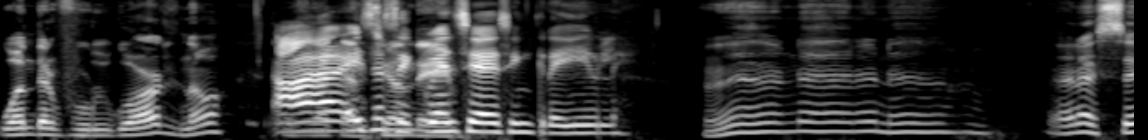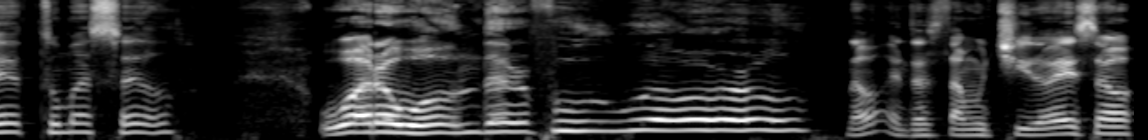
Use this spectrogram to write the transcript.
Wonderful World, ¿no? Es Ah, esa de- secuencia es increíble. And I said to myself, What a wonderful world. ¿No? Entonces está muy chido eso.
